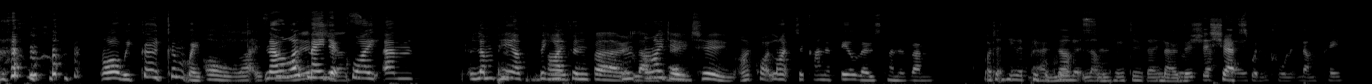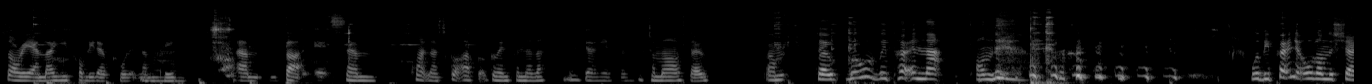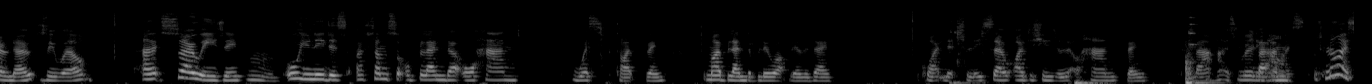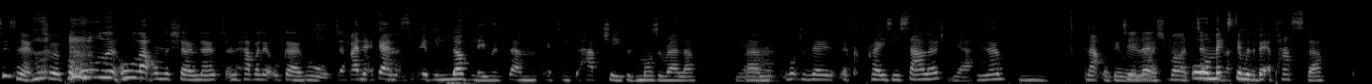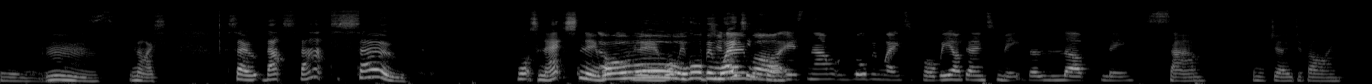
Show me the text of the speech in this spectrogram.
oh, we could, couldn't we? oh, that is. now I've made it quite um lumpy, but you I can. prefer it Mm, I do too. I quite like to kind of feel those kind of um. I don't think that people Uh, call it lumpy, do they? no, the, the chef chefs wouldn't call it lumpy. Sorry, Emma, you probably don't call it lumpy. No, Um, but it's um quite nice. Got I've got to go in for another you're going in for. tomato. Um, so we'll be putting that on the. we'll be putting it all on the show notes, We will. and it's so easy. Mm. all you need is uh, some sort of blender or hand whisk type thing. My blender blew up the other day, quite literally. So I just use a little hand thing for that. That's really But, um, nice. It's nice, isn't it? So we'll put all the, all that on the show notes and have a little go. Oh, And again, it'd be lovely with um if you have cheese with mozzarella. yeah. Um, what do they? A caprese salad. yeah. You know, Mm. that would be really nice. Well, Or mixed in with a bit of pasta. recommend- Mm. yes. Nice. So that's that. So what's next, new? What, Lou? What we've all been Oh, do you know waiting for? It's now what we've all been waiting for. We are going to meet the lovely Sam from Jo Divine.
